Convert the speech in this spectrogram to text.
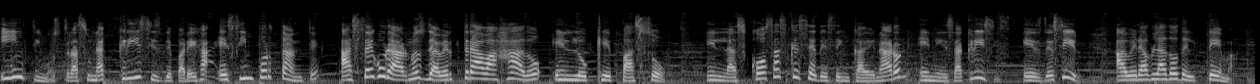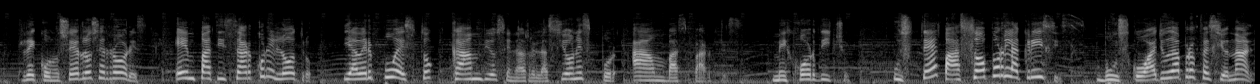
íntimos tras una crisis de pareja, es importante asegurarnos de haber trabajado en lo que pasó, en las cosas que se desencadenaron en esa crisis. Es decir, haber hablado del tema, reconocer los errores, empatizar con el otro y haber puesto cambios en las relaciones por ambas partes. Mejor dicho, usted pasó por la crisis, buscó ayuda profesional,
